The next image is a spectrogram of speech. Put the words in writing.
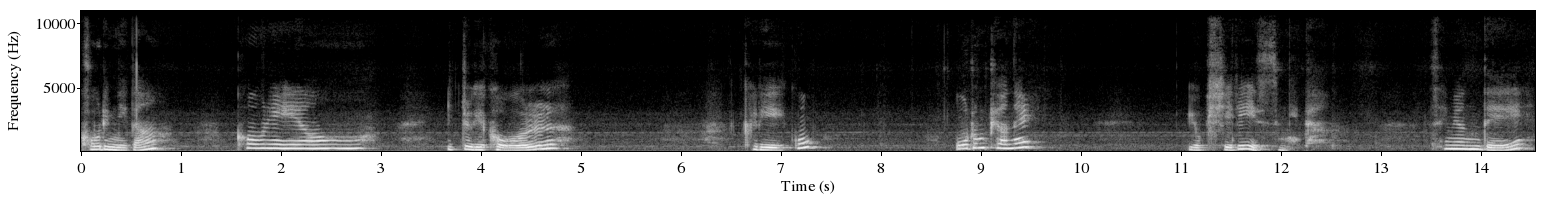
거울입니다. 거울이에요. 이쪽에 거울. 그리고 오른편에 욕실이 있습니다. 세면대.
